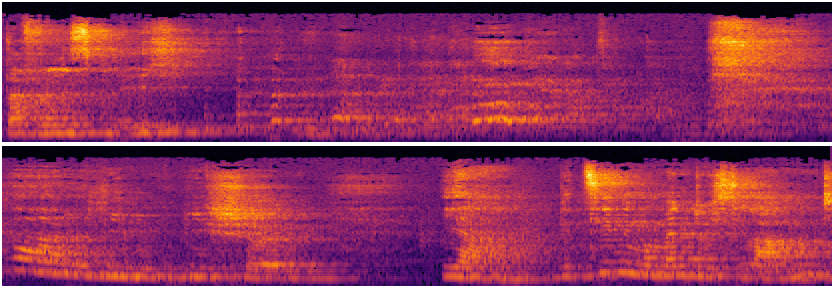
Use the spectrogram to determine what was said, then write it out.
Dafür lispel ich. ah, ihr Lieben, wie schön. Ja, wir ziehen im Moment durchs Land.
